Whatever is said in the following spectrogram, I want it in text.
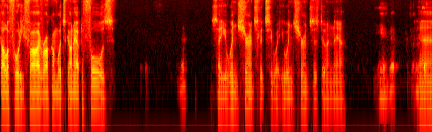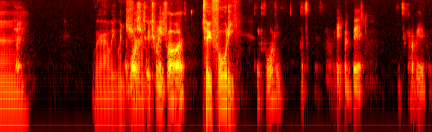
Dollar forty-five. Rock on Wood's gone out to fours. Yeah. So your insurance. Let's see what your insurance is doing now. Yeah, that, Uh, where are we? Win it was insurance. 225. Two forty. 240. That's, that's got to be a good bet. It's got to be a good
